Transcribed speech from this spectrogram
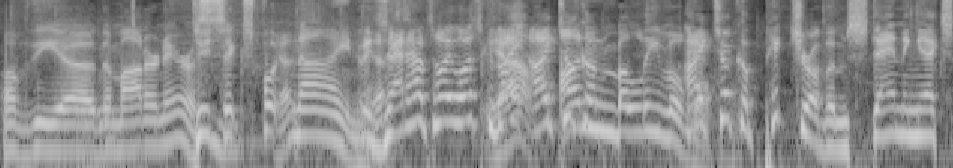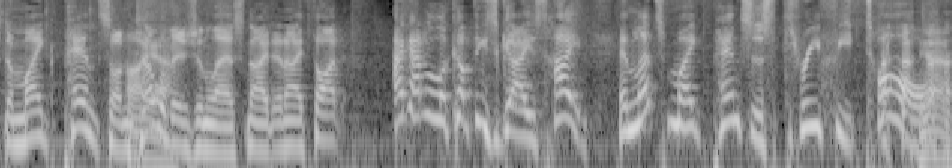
of the uh, the modern era. Did- Six foot nine. Is that how tall he was? Because Yeah. I, I took Unbelievable. A, I took a picture of him standing next to Mike Pence on Oh, yeah. television last night, and I thought. I got to look up these guys' height, unless Mike Pence is three feet tall. Yeah.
